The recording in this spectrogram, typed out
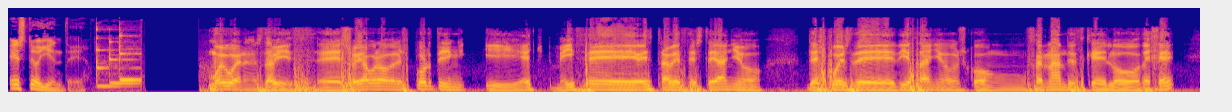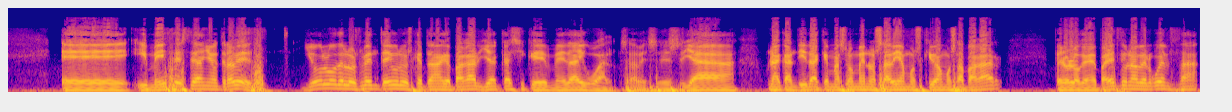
este oyente. Muy buenas, David. Eh, soy abogado del Sporting y me hice esta vez este año, después de 10 años con Fernández, que lo dejé, eh, y me hice este año otra vez. Yo lo de los 20 euros que tenga que pagar ya casi que me da igual, ¿sabes? Es ya una cantidad que más o menos sabíamos que íbamos a pagar, pero lo que me parece una vergüenza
